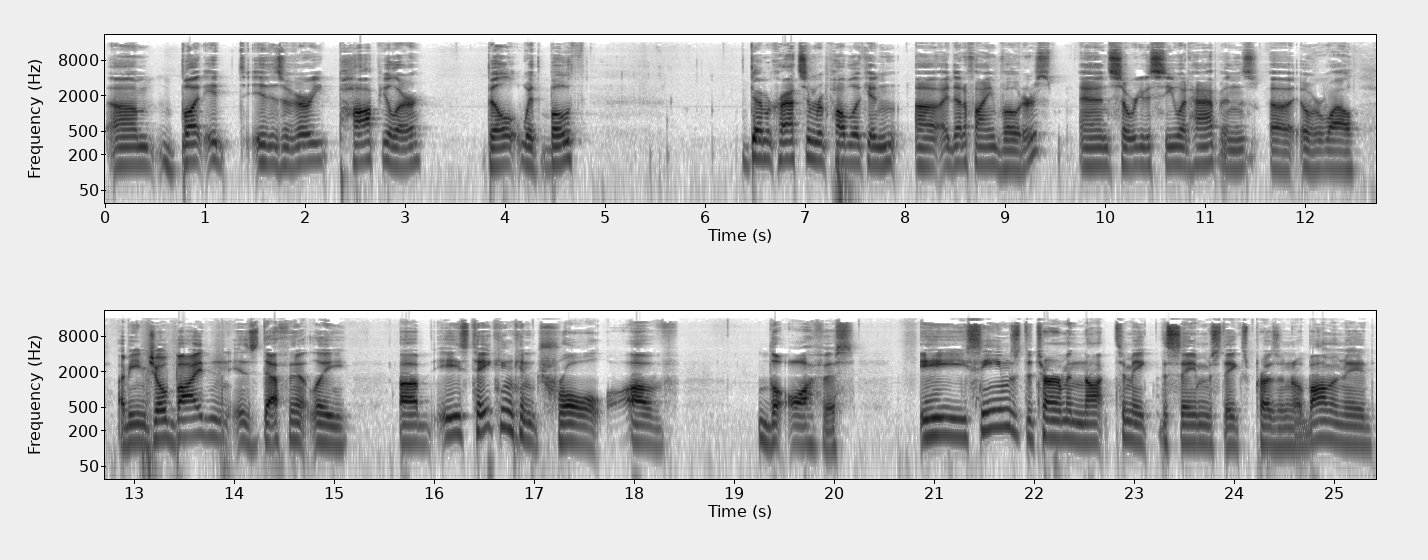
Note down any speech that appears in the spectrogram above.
Um, but it, it is a very popular bill with both Democrats and Republican uh, identifying voters. And so we're going to see what happens uh, over a while. I mean, Joe Biden is definitely uh, he's taking control of the office. He seems determined not to make the same mistakes President Obama made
